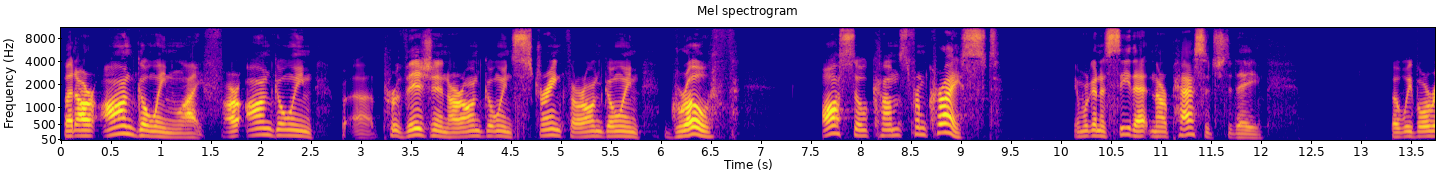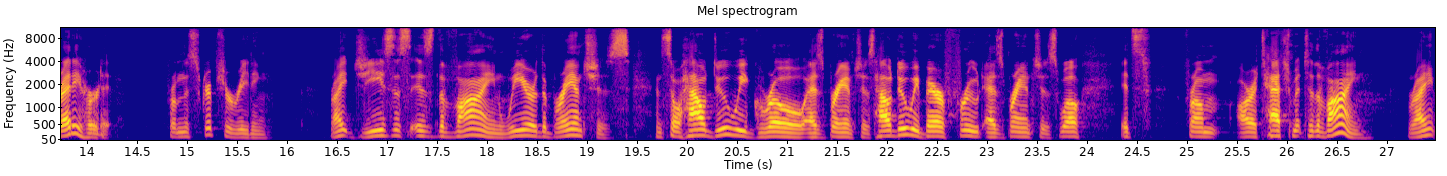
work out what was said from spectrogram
but our ongoing life, our ongoing uh, provision, our ongoing strength, our ongoing growth also comes from Christ. And we're going to see that in our passage today. But we've already heard it from the scripture reading right? Jesus is the vine, we are the branches. And so, how do we grow as branches? How do we bear fruit as branches? Well, it's from our attachment to the vine, right?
